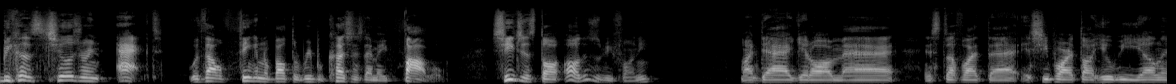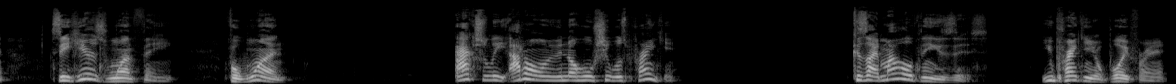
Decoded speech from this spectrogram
because children act without thinking about the repercussions that may follow. She just thought, oh, this would be funny. My dad get all mad and stuff like that. And she probably thought he would be yelling. See, here's one thing. For one, actually, I don't even know who she was pranking. Cause like my whole thing is this: you pranking your boyfriend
